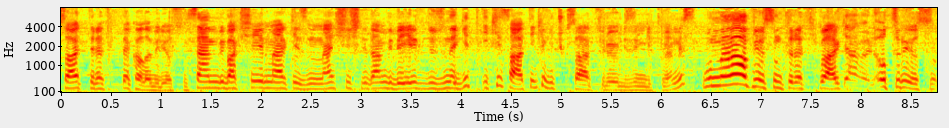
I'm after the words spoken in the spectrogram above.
Saat trafikte kalabiliyorsun. Sen bir bak şehir merkezinden Şişli'den bir Beylikdüzü'ne git 2 saat 2,5 saat sürüyor bizim gitmemiz. Bunda ne yapıyorsun trafik varken böyle oturuyorsun.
